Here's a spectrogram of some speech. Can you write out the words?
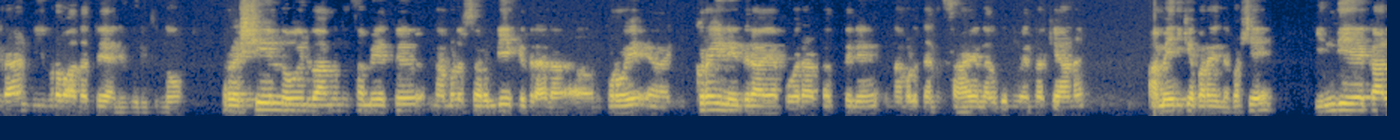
ഇറാൻ തീവ്രവാദത്തെ അനുകൂലിക്കുന്നു. റഷ്യയിൽ നിന്ന് ഓയിൽ വാങ്ങുന്ന സമയത്ത് നമ്മൾ സെർബിയക്കെതിരായ യുക്രൈനെതിരായ പോരാട്ടത്തിന് നമ്മൾ ധനസഹായം നൽകുന്നു എന്നൊക്കെയാണ് അമേരിക്ക പറയുന്നത്. പക്ഷേ ഇന്ത്യയേക്കാൾ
